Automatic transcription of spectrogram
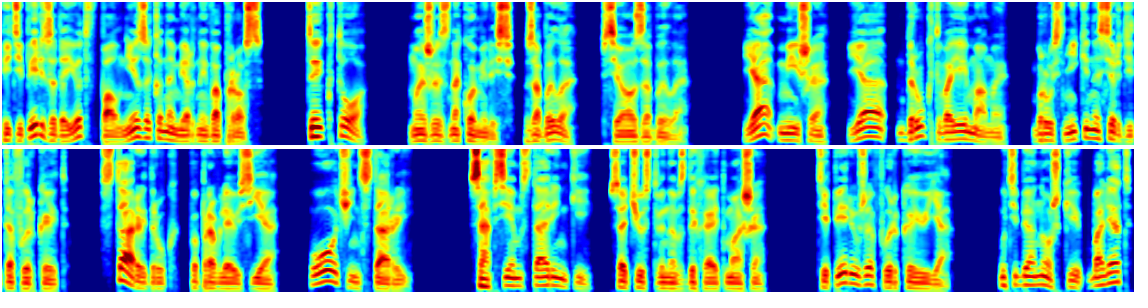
И теперь задает вполне закономерный вопрос. «Ты кто?» Мы же знакомились. Забыла? Все забыла. Я Миша. Я друг твоей мамы. Брусникина сердито фыркает. Старый друг, поправляюсь я. Очень старый. Совсем старенький, сочувственно вздыхает Маша. Теперь уже фыркаю я. У тебя ножки болят?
